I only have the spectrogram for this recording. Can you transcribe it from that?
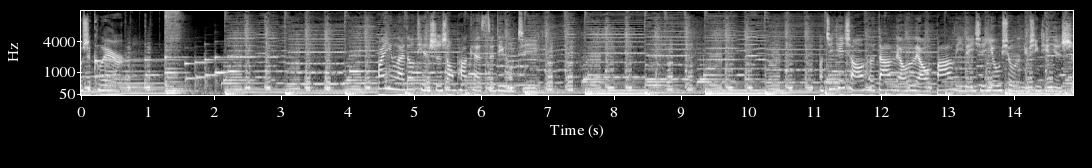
我是 Claire，欢迎来到甜食上 Podcast 的第五集。啊，今天想要和大家聊一聊巴黎的一些优秀的女性甜点师。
